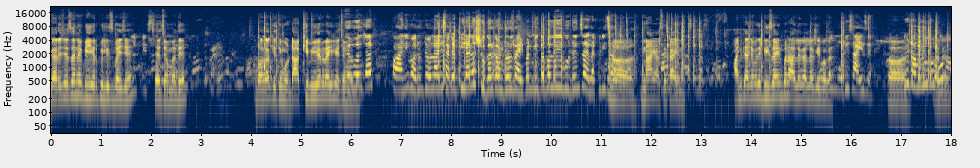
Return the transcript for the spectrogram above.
गरजेचं नाही बियर पिलीच पाहिजे याच्यामध्ये. बघा किती मोठा अख्खी बियर राहील याच्यामध्ये. बोलतात पाणी भरून ठेवलं आणि सगळे पिला ना शुगर कंट्रोल राहील. पण मी तर बोलली वुडनचा आहे लकडीचा. हा नाही असं काही नाही. आणि त्याच्यामध्ये डिझाईन पण अलग अलग आहे बघा. मोठी साईज आहे. हा, डमरू बघू. आलं.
